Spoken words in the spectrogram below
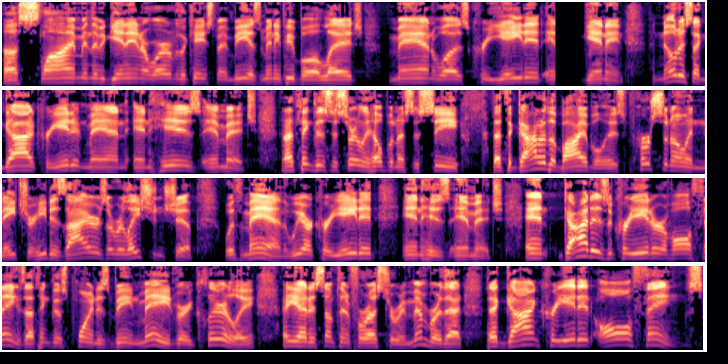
uh, slime in the beginning, or whatever the case may be, as many people allege. Man was created in beginning. Notice that God created man in his image. And I think this is certainly helping us to see that the God of the Bible is personal in nature. He desires a relationship with man. We are created in his image. And God is a creator of all things. I think this point is being made very clearly. And yet it's something for us to remember that, that God created all things.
